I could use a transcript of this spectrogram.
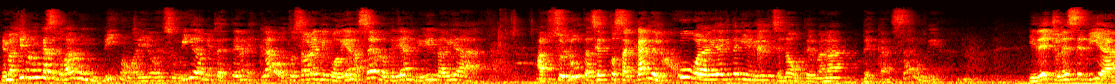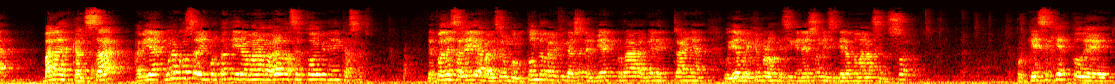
me imagino nunca se tomaron un vino ellos en su vida mientras eran esclavos. Entonces ahora que podían hacerlo, querían vivir la vida absoluta, ¿cierto? Sacarle el jugo a la vida que tenían. Y Dios dice, no, ustedes van a descansar un día. Y de hecho en ese día van a descansar. Había una cosa importante y era van a parar de hacer todo lo que tienen que hacer. Después de esa ley aparecieron un montón de ramificaciones bien raras, bien extrañas. Hoy día, por ejemplo, los que siguen eso ni siquiera toman ascensor. Porque ese gesto de...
